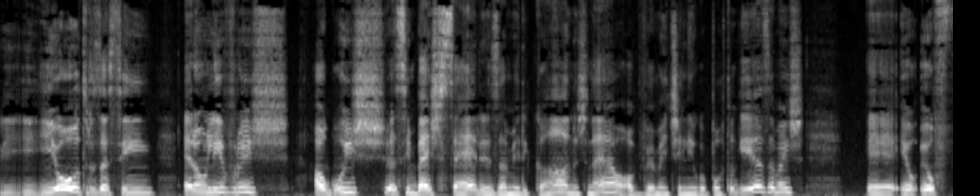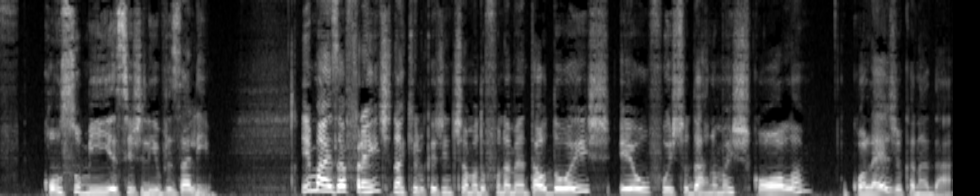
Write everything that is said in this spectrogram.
e, e, outros, assim, eram livros alguns assim best-sellers americanos, né? Obviamente em língua portuguesa, mas é, eu, eu consumi esses livros ali. E mais à frente, naquilo que a gente chama do Fundamental 2, eu fui estudar numa escola, o Colégio Canadá,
